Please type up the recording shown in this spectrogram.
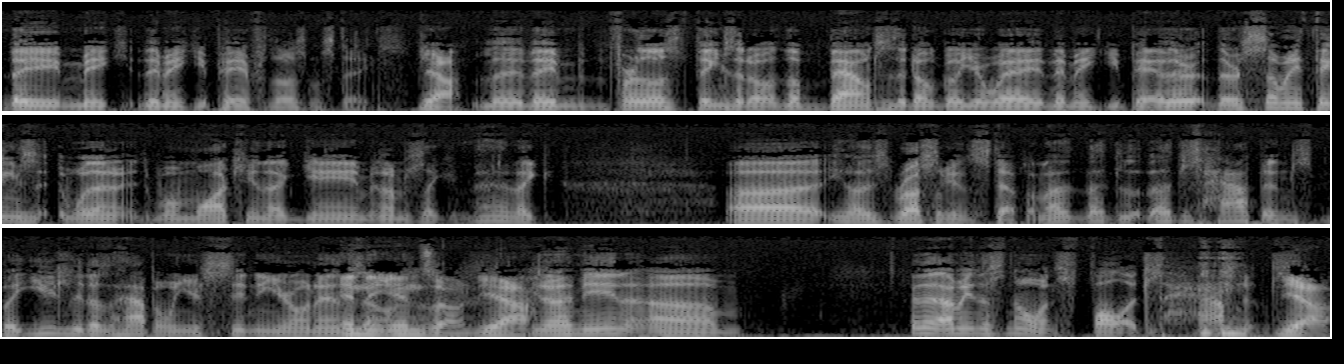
they make they make you pay for those mistakes. Yeah. They, they for those things that don't the bounces that don't go your way, they make you pay. There there's so many things when, when I'm watching that game, and I'm just like, man, like. Uh, you know, there's Russell getting stepped on. That, that that just happens, but usually doesn't happen when you're sitting in your own end zone. In zone. the end zone, yeah. You know what I mean? Um, and then, I mean, that's no one's fault. It just happens. Yeah.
